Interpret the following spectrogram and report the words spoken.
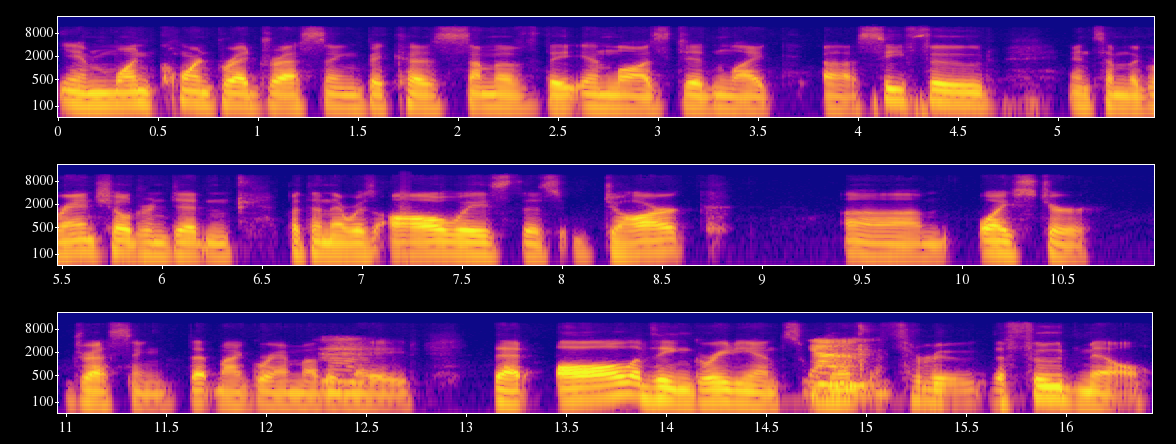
in one cornbread dressing because some of the in-laws didn't like uh, seafood and some of the grandchildren didn't. But then there was always this dark um, oyster dressing that my grandmother Mm. made. That all of the ingredients Yeah. went through the food mill,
